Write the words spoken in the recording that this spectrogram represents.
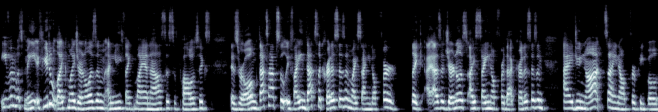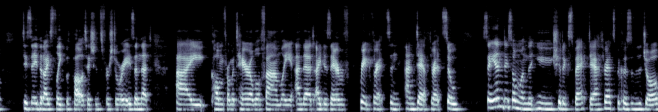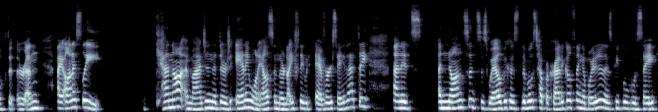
even with me, if you don't like my journalism and you think my analysis of politics is wrong, that's absolutely fine. That's the criticism I signed up for. Like, as a journalist, I sign up for that criticism. I do not sign up for people to say that I sleep with politicians for stories and that I come from a terrible family and that I deserve rape threats and, and death threats. So, saying to someone that you should expect death threats because of the job that they're in, I honestly cannot imagine that there's anyone else in their life they would ever say that to. And it's a nonsense as well because the most hypocritical thing about it is people will say,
